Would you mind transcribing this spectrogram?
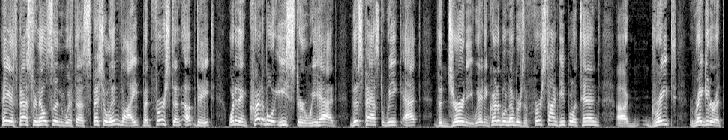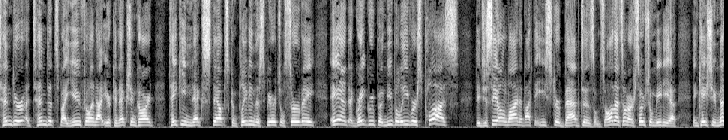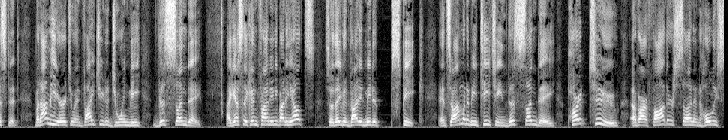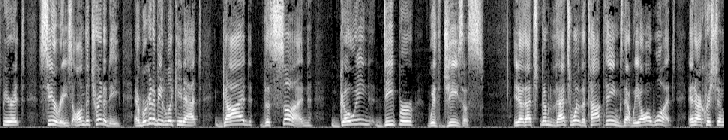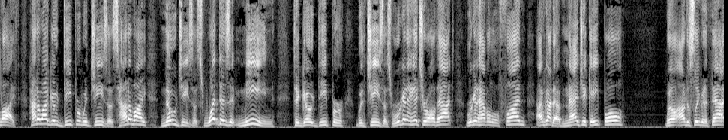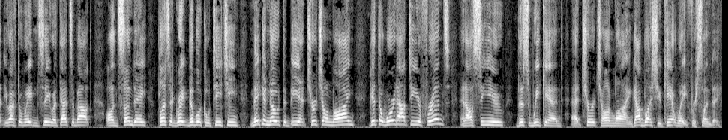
Hey, it's Pastor Nelson with a special invite, but first an update. What an incredible Easter we had this past week at the Journey. We had incredible numbers of first time people attend, uh, great regular attender attendance by you filling out your connection card, taking next steps, completing the spiritual survey, and a great group of new believers. Plus, did you see online about the Easter baptism? So all that's on our social media in case you missed it. But I'm here to invite you to join me this Sunday. I guess they couldn't find anybody else, so they've invited me to speak. And so I'm going to be teaching this Sunday part two of our Father, Son, and Holy Spirit series on the Trinity. And we're going to be looking at God the Son going deeper with Jesus. You know, that's number that's one of the top things that we all want in our Christian life. How do I go deeper with Jesus? How do I know Jesus? What does it mean to go deeper with Jesus? We're going to answer all that. We're going to have a little fun. I've got a magic eight ball. Well, I'll just leave it at that. You have to wait and see what that's about on Sunday, plus a great biblical teaching. Make a note to be at church online. Get the word out to your friends, and I'll see you this weekend at church online. God bless you. Can't wait for Sunday.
